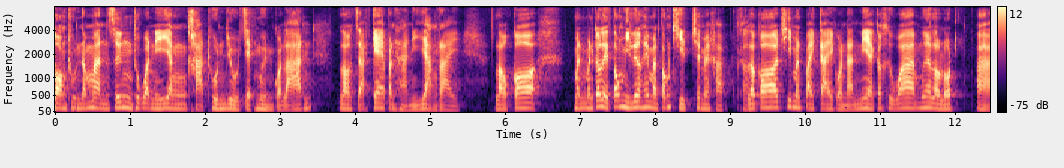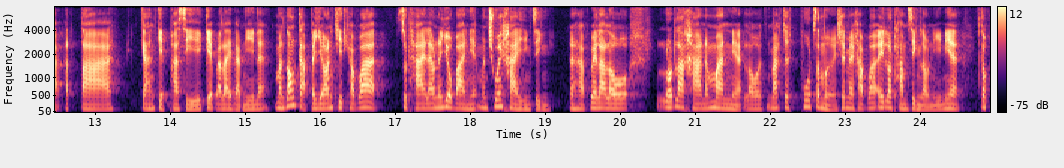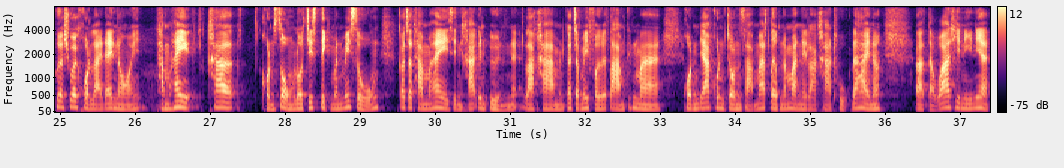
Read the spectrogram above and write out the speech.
กองทุนน้ำมัน ซึ่งทุกวันนี้ยังขาดทุนอยู่ 70,000 กว่าล้าน เราจะแก้ปัญหานี้อย่างไร เราก็มันมันก็เลยต้องมีเรื่องให้มันต้องคิดใช่ไหมครับรบแล้วก็ที่มันไปไกลกว่านั้นเนี่ยก็คือว่าเมื่อเราลดอัตราการเก็บภาษีเก็บอะไรแบบนี้นะมันต้องกลับไปย้อนคิดครับว่าสุดท้ายแล้วนโยบายนี้มันช่วยใครจริงนะครับ เวลาเราลดราคาน้ำมันเนี่ยเรามักจะพูดเสมอใช่ไหมครับว่าเอ้เราทำสิ่งเหล่านี้เนี่ยก็เพื่อช่วยคนรายได้น้อยทำให้ค่า ขนส่งโลจิสติกส์มันไม่สูง ก็จะทำให้สินค้าอื่นๆเนี่ยราคามันก็จะไม่เฟ้อตามขึ้นมา คนยากคนจนสามารถเติมน้ำมันในราคาถูกได้เนาะแต่ว่าทีนี้เนี่ย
